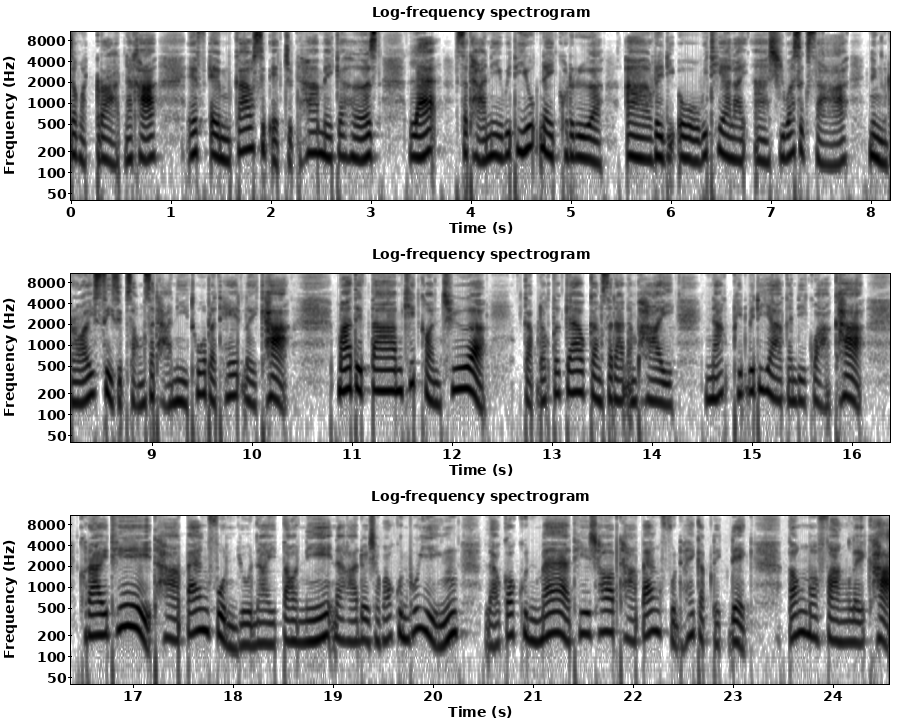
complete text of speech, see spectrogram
จังหวัดตราดนะคะ FM 91.5 เมกะเฮิรตซ์และสถานีวิทยุในเครือ R Radio วิทยาลัยอาชีวศึกษา 142 สถานีทั่วประเทศเลยค่ะ มาติดตามคิดก่อนเชื่อ กับดรแก้วกังสดานอัมภัย นักพิษวิทยากันดีกว่าค่ะ ใครที่ทาแป้งฝุ่นอยู่ในตอนนี้นะคะ โดยเฉพาะคุณผู้หญิง แล้วก็คุณแม่ที่ชอบทาแป้งฝุ่นให้กับเด็กๆ ต้องมาฟังเลยค่ะ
